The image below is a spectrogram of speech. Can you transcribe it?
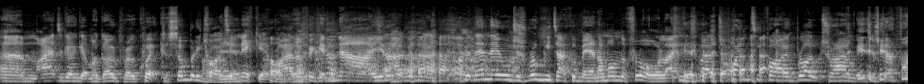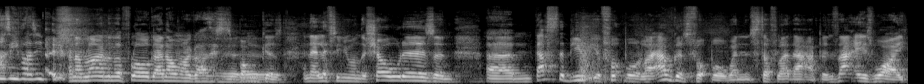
um, I had to go and get my GoPro quick because somebody tried yeah. to nick it. Oh, right? And I'm thinking, nah, you're not having that. But then they all just rugby tackled me, and I'm on the floor, like, and there's about 25 blokes around me, just going Fozzie, Fozzie, and I'm lying on the floor, going, oh my god, this is bonkers. And they're lifting you on the and um, that's the beauty of football. Like, how good's football when stuff like that happens? That is why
